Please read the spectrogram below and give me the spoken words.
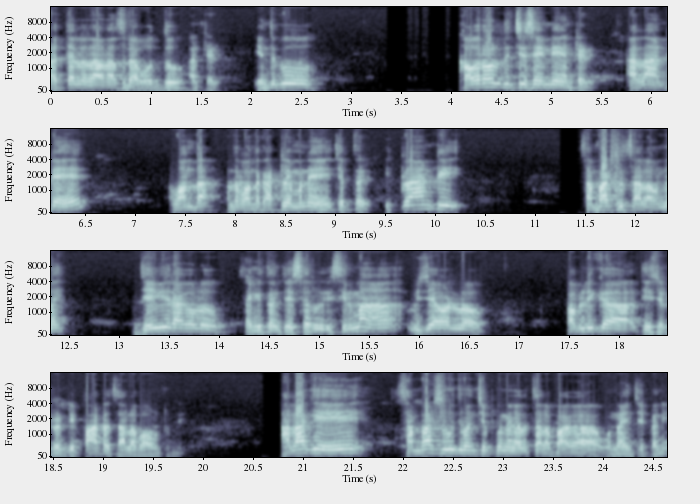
పత్తెల్ల రావణాసుడా వద్దు అంటాడు. ఎందుకు? కౌరవులు తెచ్చేసేయండి అంటాడు. అలా అంటే వంద అంత వంద కట్టలేమని చెప్తాడు. ఇట్లాంటి సంభాషణలు చాలా ఉన్నాయి. జేవి రాఘవులు సంగీతం చేశారు. ఈ సినిమా విజయవాడలో పబ్లిక్గా తీసినటువంటి పాట చాలా బాగుంటుంది. అలాగే సంభాషణ గురించి మనం చెప్పుకున్నాం కదా చాలా బాగా ఉన్నాయని చెప్పని.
